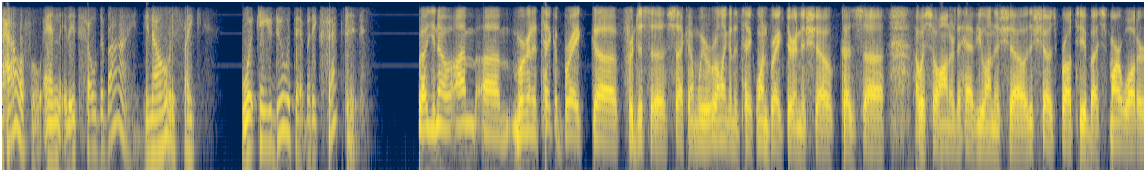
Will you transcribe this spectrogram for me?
powerful and it's so divine, you know? It's like what can you do with that but accept it? Well, you know, I'm. Um, we're going to take a break uh, for just a second. We were only going to take one break during the show because uh, I was so honored to have you on the show. This show is brought to you by Smartwater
